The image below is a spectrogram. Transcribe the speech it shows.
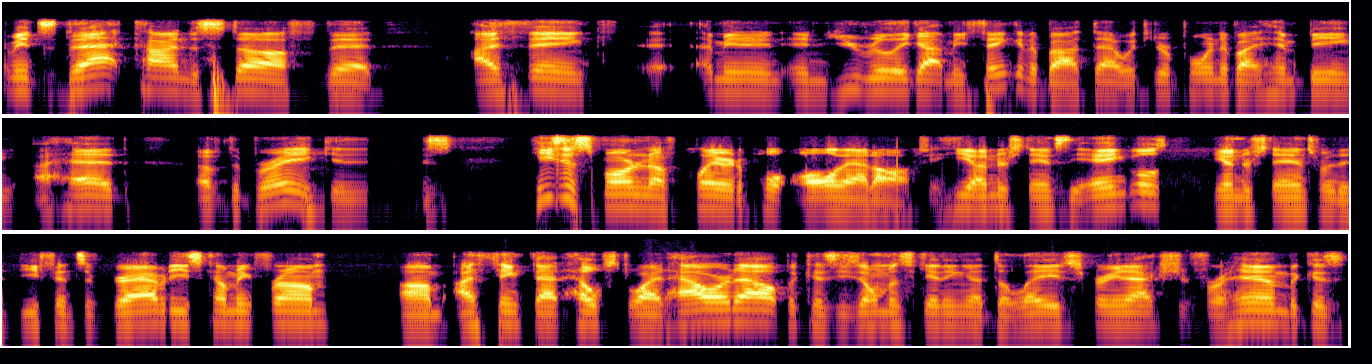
I mean, it's that kind of stuff that I think I mean, and you really got me thinking about that with your point about him being ahead of the break. Mm-hmm. Is he's a smart enough player to pull all that off. He understands the angles. He understands where the defensive gravity is coming from. Um, I think that helps Dwight Howard out because he's almost getting a delayed screen action for him because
